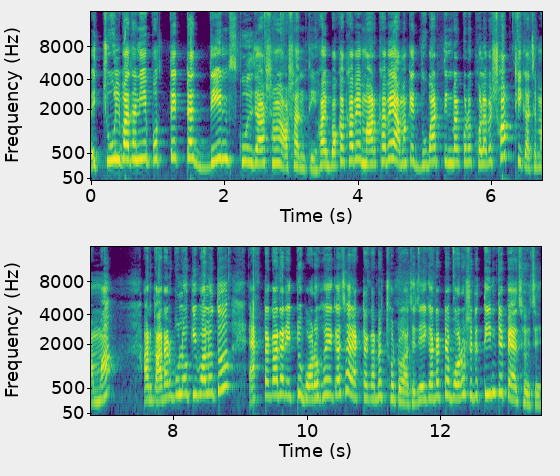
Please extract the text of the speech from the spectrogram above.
ওই চুল বাঁধা নিয়ে প্রত্যেকটা দিন স্কুল যাওয়ার সময় অশান্তি। হয় বকা খাবে, মার খাবে, আমাকে দুবার, তিনবার করে খোলাবে, সব ঠিক আছে মাম্মা। আর গাডারগুলো কি বলো তো একটা গাডার একটু বড় হয়ে গেছে আর একটা গাডার ছোট আছে। যেই গাডারটা বড়, সেটা তিনটে প্যাচ হয়েছে।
